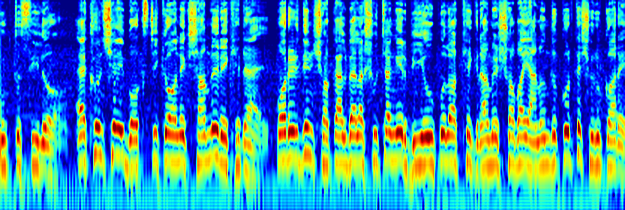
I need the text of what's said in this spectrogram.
মুক্ত ছিল। এখন সেই বক্সটিকে অনেক সামলে রেখে দেয়। পরের দিন সকালবেলা সুচাংয়ের বিয়ে উপলক্ষে গ্রামের সবাই আনন্দ করতে শুরু করে।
